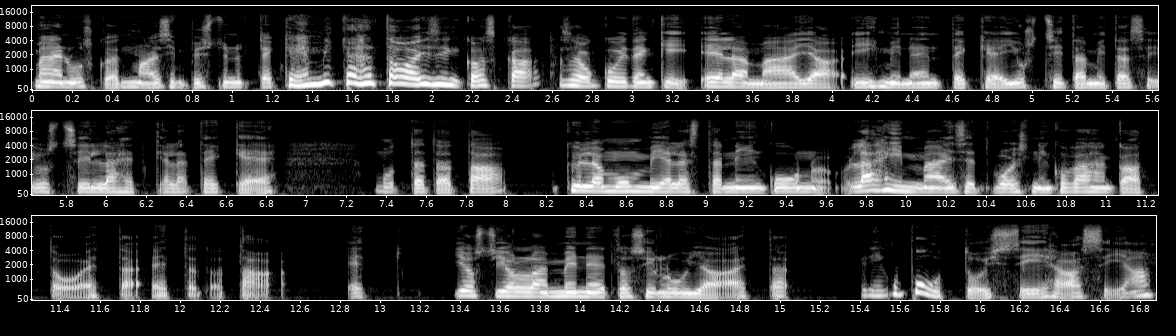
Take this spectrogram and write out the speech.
Mä en usko, että mä olisin pystynyt tekemään mitään toisin, koska se on kuitenkin elämää ja ihminen tekee just sitä, mitä se just sillä hetkellä tekee. Mutta tota, kyllä mun mielestä niin kuin lähimmäiset vois niin kuin vähän katsoa, että, että, tota, että jos jollain menee tosi lujaa, että niin kuin puuttuisi siihen asiaan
